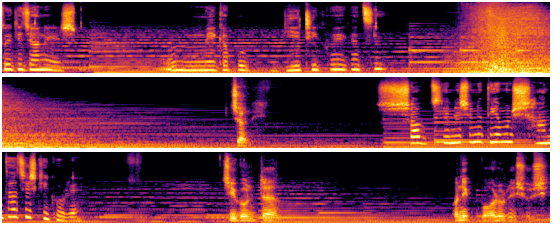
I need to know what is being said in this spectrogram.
তুই কি জানিস মেকাপুর বিয়ে ঠিক হয়ে গেছে? জানি। সব জেনে শুনে তুই এমন শান্ত আছিস কি করে? জীবনটা অনেক বড় রে শশী।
